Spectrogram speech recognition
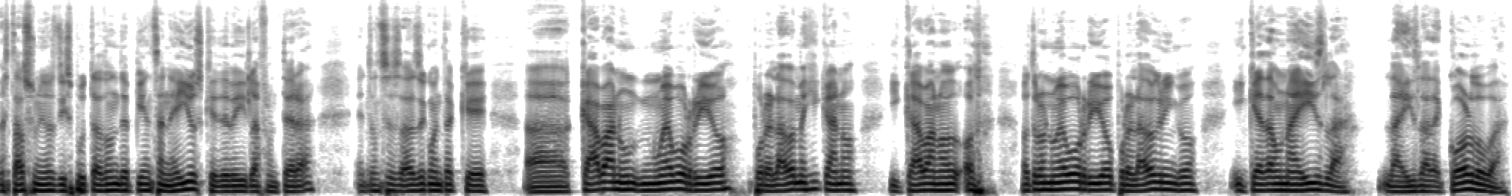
Estados Unidos disputa dónde piensan ellos que debe ir la frontera. Entonces, haz de cuenta que uh, cavan un nuevo río por el lado mexicano y cavan otro nuevo río por el lado gringo y queda una isla la isla de Córdoba.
